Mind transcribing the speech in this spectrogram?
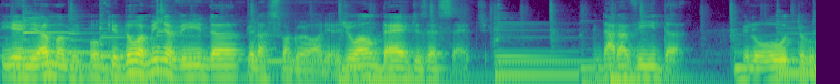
e ele ama-me, porque dou a minha vida pela sua glória. João 10, 17. Dar a vida pelo outro,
